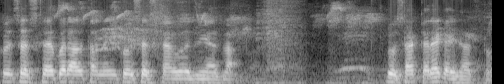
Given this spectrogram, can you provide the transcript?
કોઈ સબસ્ક્રાઈબર આવતા નહીં, કોઈ સબસ્ક્રાઈબર નહીં આવતા. રોસા કરે ગાઈસ આજ તો.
